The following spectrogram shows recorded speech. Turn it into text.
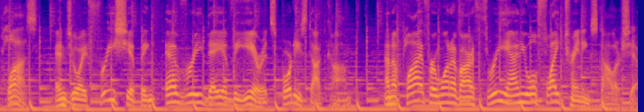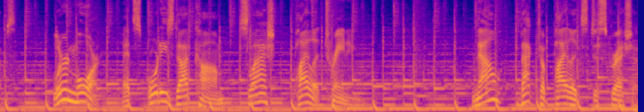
Plus, enjoy free shipping every day of the year at Sportys.com and apply for one of our three annual flight training scholarships. Learn more at Sportys.com slash pilot training. Now, back to pilot's discretion.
